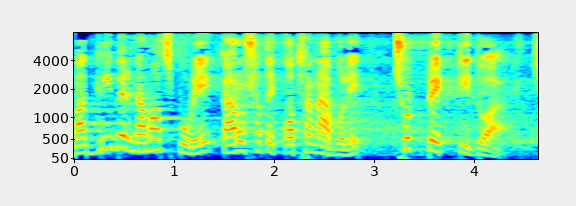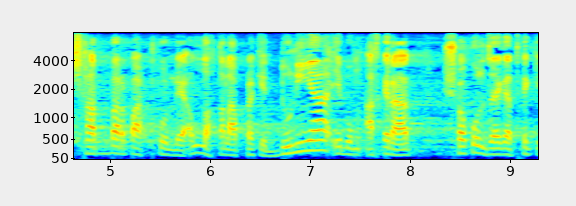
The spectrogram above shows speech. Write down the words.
মাগরিবের নামাজ পড়ে কারোর সাথে কথা না বলে ছোট্ট একটি দোয়া সাতবার পাঠ করলে আল্লাহ তালা আপনাকে দুনিয়া এবং আখেরাত সকল জায়গা থেকে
